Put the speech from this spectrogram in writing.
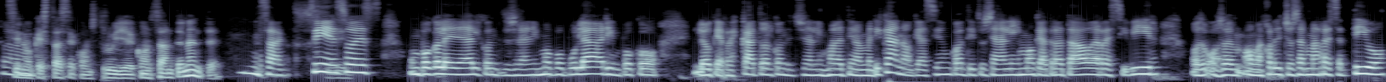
Claro. sino que ésta se construye constantemente. Exacto. Sí, eso es un poco la idea del constitucionalismo popular y un poco lo que rescato del constitucionalismo latinoamericano, que ha sido un constitucionalismo que ha tratado de recibir, o, o o mejor dicho, ser más receptivo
